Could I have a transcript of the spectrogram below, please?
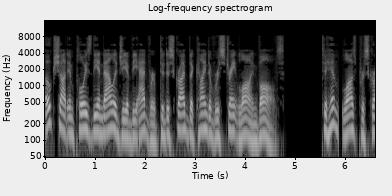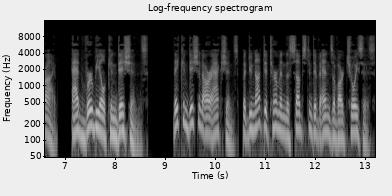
Oakeshott employs the analogy of the adverb to describe the kind of restraint law involves. To him, laws prescribe adverbial conditions. They condition our actions, but do not determine the substantive ends of our choices.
